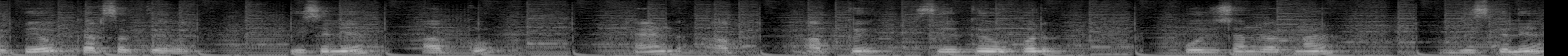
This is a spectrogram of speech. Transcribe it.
उपयोग कर सकते हो। इसीलिए आपको हैंड आप, आपके सिर के ऊपर पोजीशन रखना है जिसके लिए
